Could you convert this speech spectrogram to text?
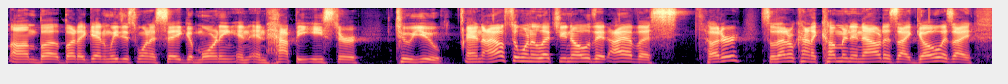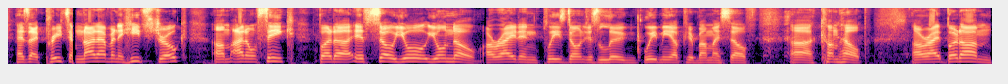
Um, but, but again, we just want to say good morning and, and happy Easter to you. And I also want to let you know that I have a stutter so that'll kind of come in and out as i go as i as i preach. I'm not having a heat stroke um, i don't think but uh, if so you'll you'll know all right? And please don't just leave, me up here by myself. Uh, come help all right, but um,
